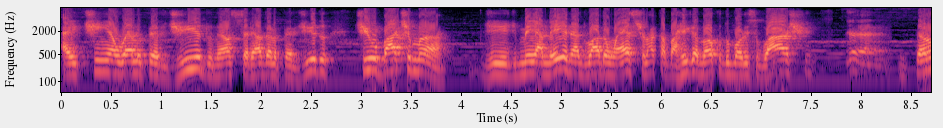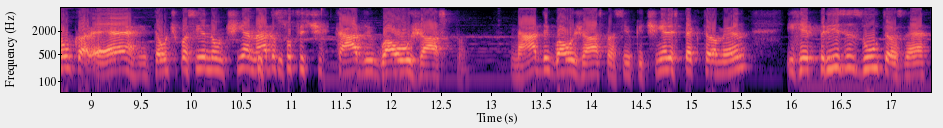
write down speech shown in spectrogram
aí tinha o Elo Perdido, né, o seriado Elo Perdido, tinha o Batman de, de 66, né, do Adam West lá com a barriga maior que o do Maurício Guache. Então, cara, é, então, tipo assim, não tinha nada sofisticado igual o Jasper. Nada igual o Jasper, assim, o que tinha era Spectreman e reprises ultras, né?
